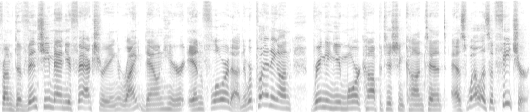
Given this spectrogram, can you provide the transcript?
from Da Vinci Manufacturing right down here in Florida. And we're planning on bringing you more competition content as well as a feature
